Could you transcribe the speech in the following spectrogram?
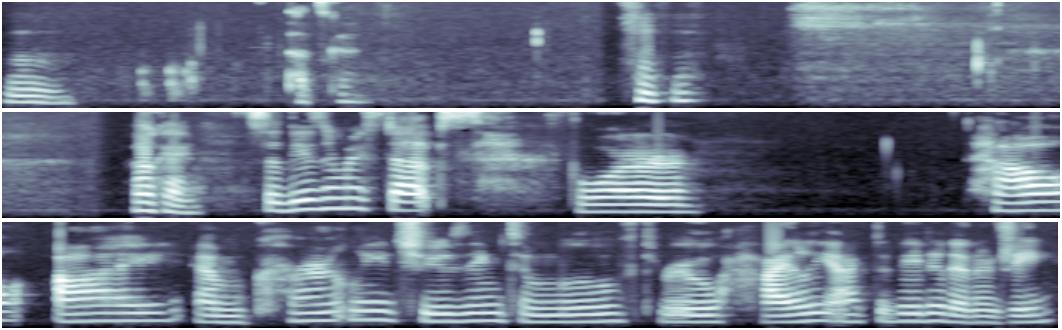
Hmm. That's good. okay, so these are my steps for how I am currently choosing to move through highly activated energy.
